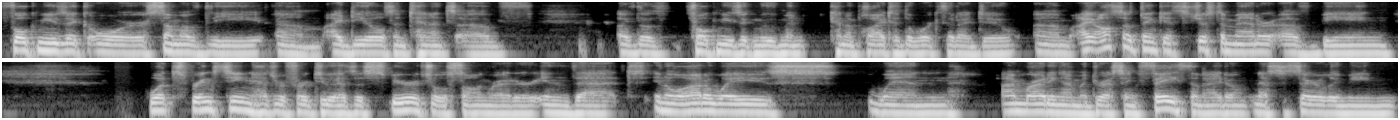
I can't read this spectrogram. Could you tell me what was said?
folk music or some of the um, ideals and tenets of of the folk music movement can apply to the work that I do. Um, I also think it's just a matter of being what Springsteen has referred to as a spiritual songwriter. In that, in a lot of ways, when I'm writing, I'm addressing faith, and I don't necessarily mean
